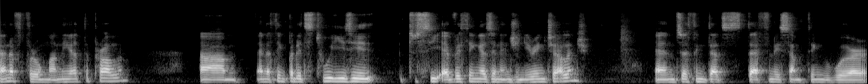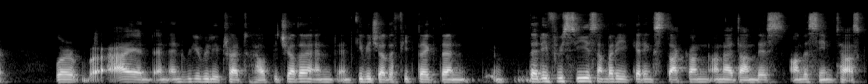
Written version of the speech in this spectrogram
kind of throw money at the problem. Um, and I think, but it's too easy to see everything as an engineering challenge and so I think that's definitely something where where I and, and, and we really try to help each other and, and give each other feedback then that if we see somebody getting stuck on, on iDoneThis on the same task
